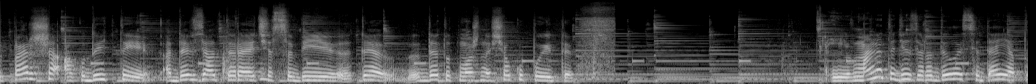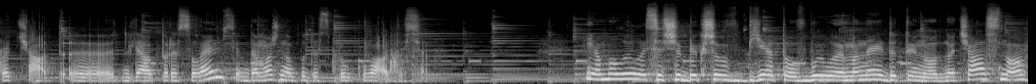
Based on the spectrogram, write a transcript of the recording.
перше, а куди йти? А де взяти речі собі, де, де тут можна що купити? І в мене тоді зародилась ідея про чат е, для переселенців, де можна буде спілкуватися. Я молилася, щоб якщо вб'є, то вбило і мене і дитину одночасно,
